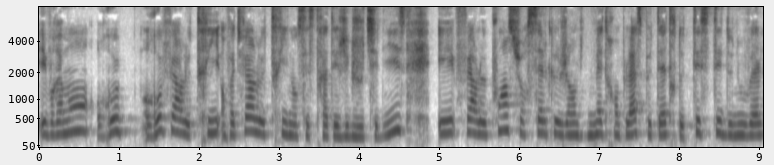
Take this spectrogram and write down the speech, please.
et vraiment refaire le tri, en fait faire le tri dans ces stratégies que j'utilise et faire le point sur celles que j'ai envie de mettre en place, peut-être de tester de nouvelles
